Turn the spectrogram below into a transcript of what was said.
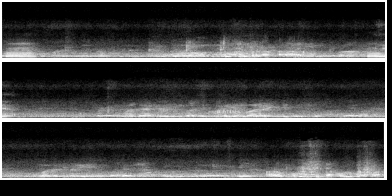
Hmm. Tuhan berkata lain. Hmm, iya. Mungkin dahulu bapak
